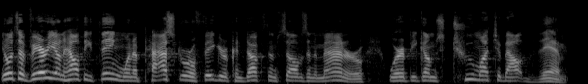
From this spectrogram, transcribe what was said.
You know, it's a very unhealthy thing when a pastoral figure conducts themselves in a manner where it becomes too much about them.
